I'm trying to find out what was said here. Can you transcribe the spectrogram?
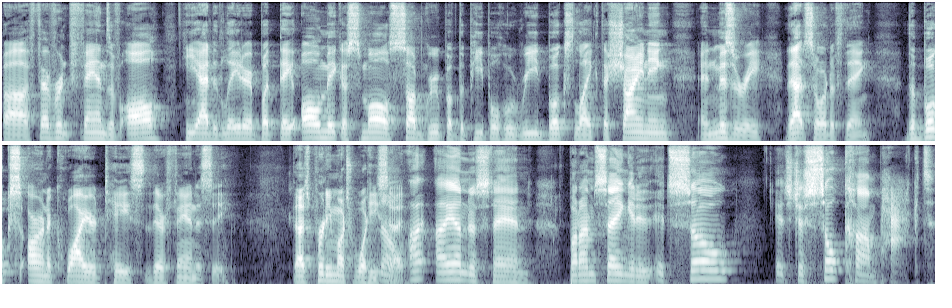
uh, fervent fans of all, he added later, but they all make a small subgroup of the people who read books like The Shining and Misery, that sort of thing. The books are an acquired taste, they're fantasy. That's pretty much what he No, said. I, I understand, but I'm saying it. It's so. It's just so compact,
